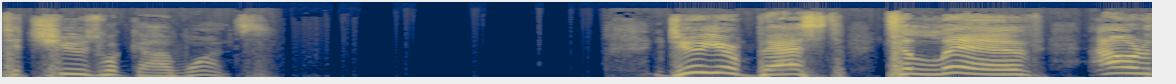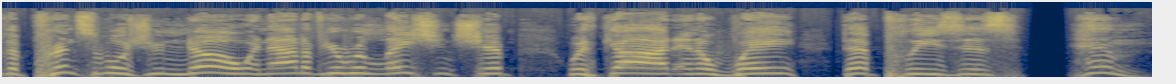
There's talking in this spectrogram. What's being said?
to choose what God wants. Do your best to live out of the principles you know and out of your relationship with God in a way that pleases Him.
